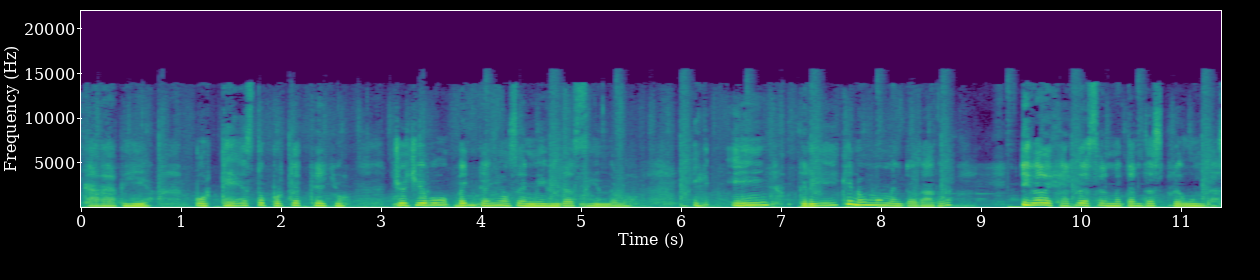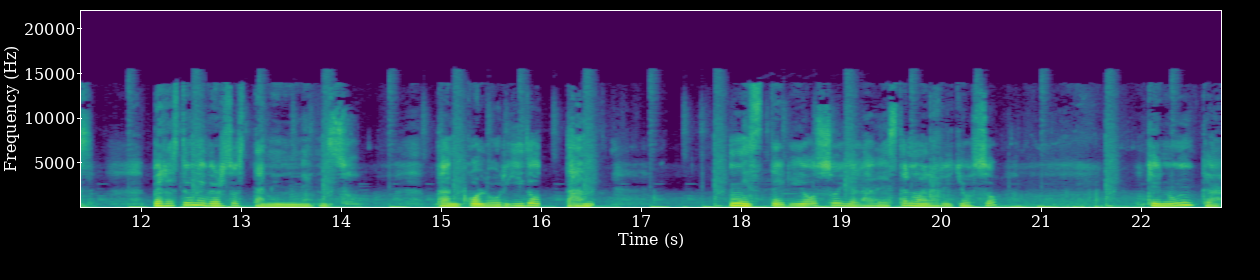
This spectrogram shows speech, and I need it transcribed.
cada día. ¿Por qué esto? ¿Por qué aquello? Yo llevo 20 años de mi vida haciéndolo y, y creí que en un momento dado iba a dejar de hacerme tantas preguntas. Pero este universo es tan inmenso, tan colorido, tan misterioso y a la vez tan maravilloso que nunca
